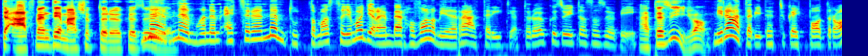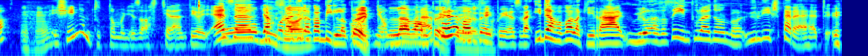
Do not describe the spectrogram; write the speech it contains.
Te átmentél mások törölközőjén? Nem, nem, hanem egyszerűen nem tudtam azt, hogy a magyar ember, ha valamire ráteríti a törölközőit, az az övé. Hát ez így van. Mi ráterítettük egy padra, uh-huh. és én nem tudtam, hogy ez azt jelenti, hogy ezzel Ó, gyakorlatilag a billogomat Pöly- nyomtam le van rá. Le van pölypölyezve. Ide, ha valaki ráül, az az én tulajdonomban ül és perelhető.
